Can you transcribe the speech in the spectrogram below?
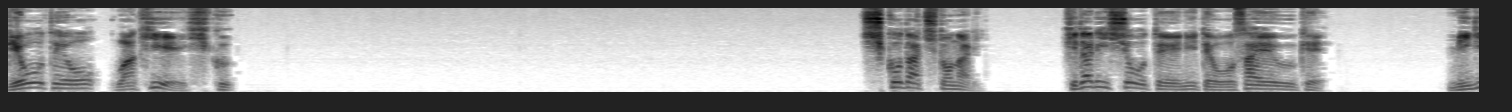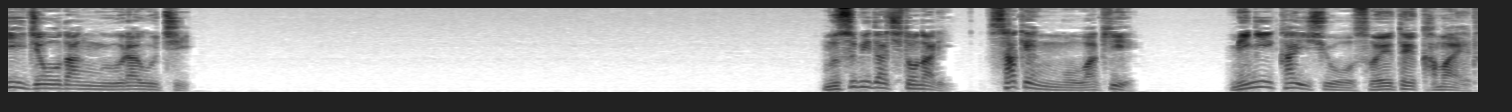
両手を脇へ引く。しこ立ちとなり、左小手にて押さえ受け、右上段裏打ち。結び立ちとなり、左剣を脇へ、右返しを添えて構える。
